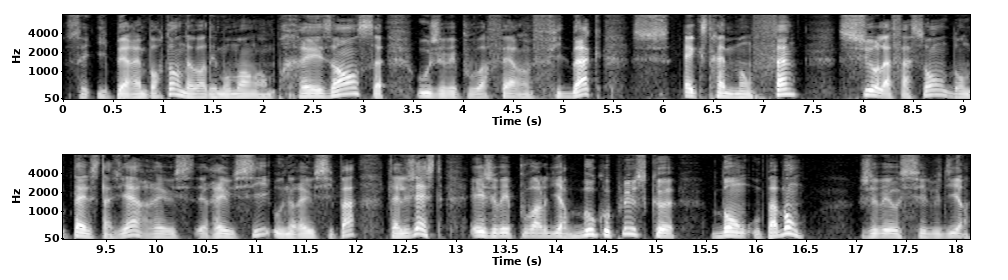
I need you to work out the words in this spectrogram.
c'est hyper important d'avoir des moments en présence où je vais pouvoir faire un feedback extrêmement fin sur la façon dont tel stagiaire réussit, ou ne réussit pas tel geste. Et je vais pouvoir lui dire beaucoup plus que bon ou pas bon. Je vais aussi lui dire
